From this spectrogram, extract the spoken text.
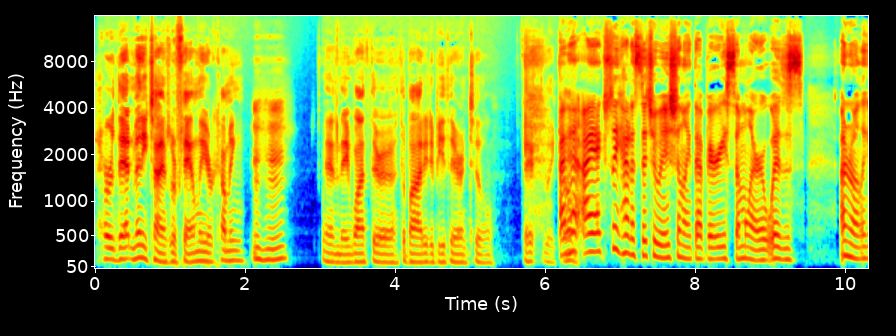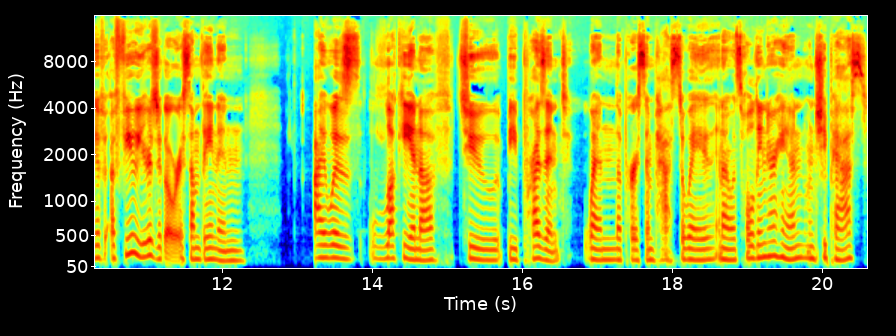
Heard that many times where family are coming Mm-hmm. and they want their the body to be there until they, they I, come. I actually had a situation like that very similar. It was, I don't know, like a, a few years ago or something. And I was lucky enough to be present when the person passed away. And I was holding her hand when she passed.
